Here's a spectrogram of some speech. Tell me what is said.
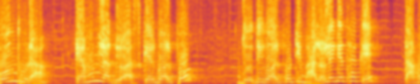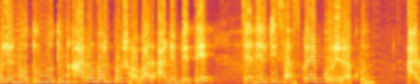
বন্ধুরা, কেমন লাগল আজকের গল্প? যদি গল্পটি ভালো লেগে থাকে, তাহলে নতুন নতুন আরও গল্প সবার আগে পেতে চ্যানেলটি সাবস্ক্রাইব করে রাখুন। আর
